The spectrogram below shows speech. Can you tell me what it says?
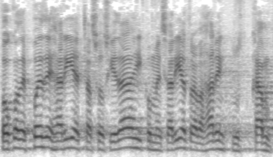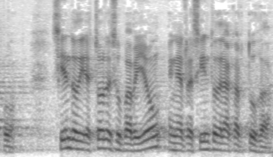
Poco después dejaría esta sociedad y comenzaría a trabajar en Cruzcampo, siendo director de su pabellón en el recinto de la Cartuja.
